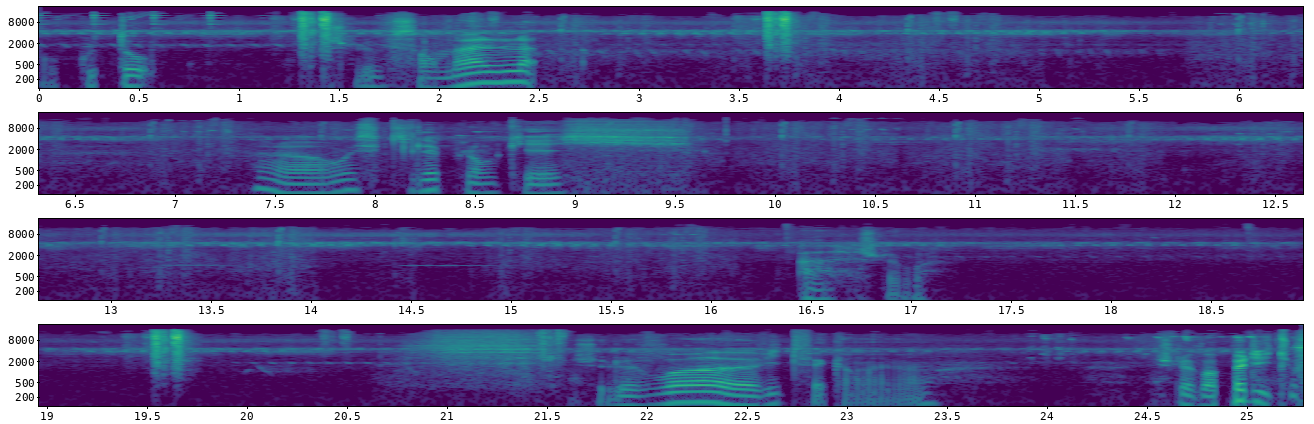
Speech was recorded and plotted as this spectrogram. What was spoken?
Donc, couteau, je le sens mal. Alors, où est-ce qu'il est planqué? Ah, je le vois. Je le vois euh, vite fait quand même. hein. Je le vois pas du tout.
